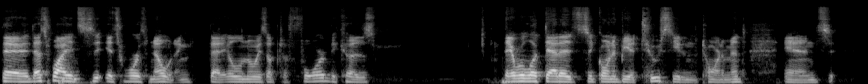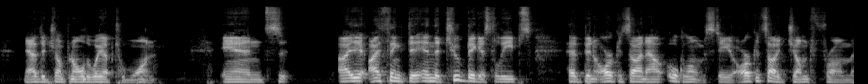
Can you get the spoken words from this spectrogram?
that's why it's it's worth noting that Illinois is up to 4 because they were looked at as going to be a 2 seed in the tournament and now they're jumping all the way up to 1. And I I think the and the two biggest leaps have been Arkansas now Oklahoma State. Arkansas jumped from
